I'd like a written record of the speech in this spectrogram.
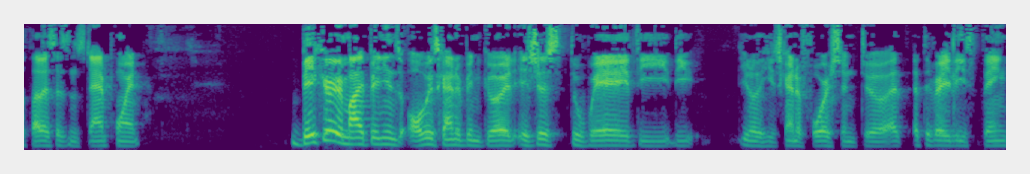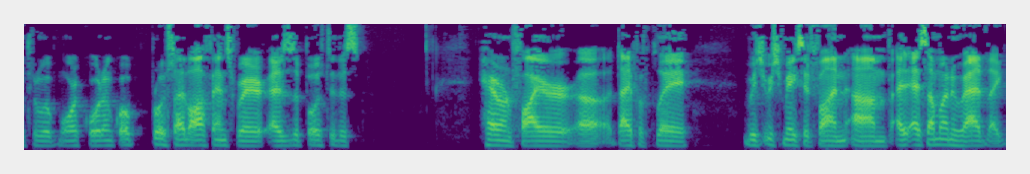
athleticism standpoint. Baker, in my opinion, has always kind of been good. It's just the way the the you know he's kind of forced into at, at the very least playing through a more quote unquote pro style offense, where as opposed to this hair on fire uh, type of play, which which makes it fun. Um, as, as, someone who had like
